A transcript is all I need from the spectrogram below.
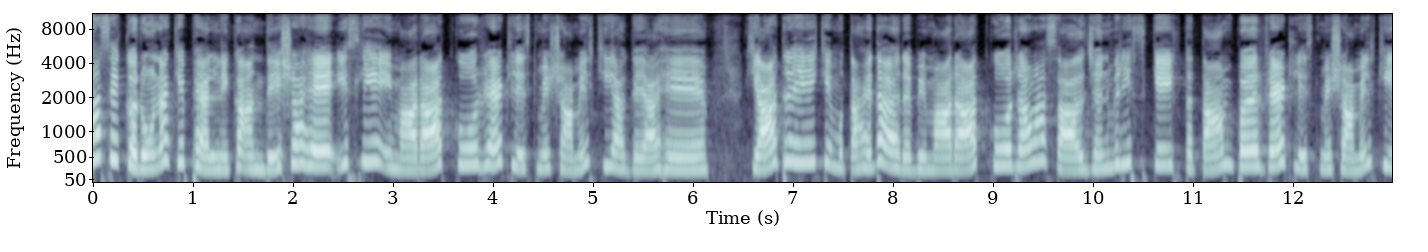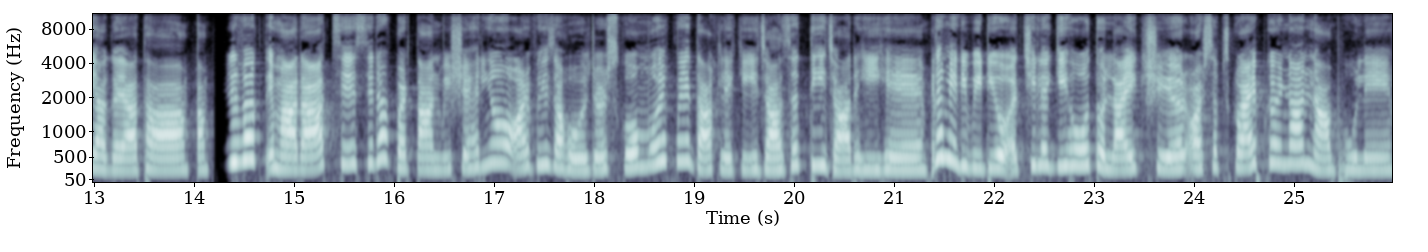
यहाँ से कोरोना के फैलने का अंदेशा है, इसलिए इमारात को रेड लिस्ट में शामिल किया गया है। याद रहे कि मुतहदा अरब इमारात को रवा साल जनवरी के अख्ताम पर रेड लिस्ट में शामिल किया गया था। इस वक्त इमारात से सिर्फ़ बरतानवी शहरियों और वीज़ा होल्डर्स को मुल्क में दाखिले की इजाज़त दी जा रही है। अगर मेरी वीडियो अच्छी लगी हो तो लाइक, शेयर और सब्सक्राइब करना ना भूलें।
